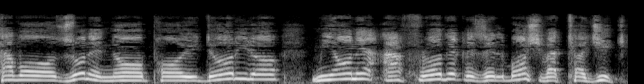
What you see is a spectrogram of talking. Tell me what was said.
توازن ناپایداری را میان افراد قزلباش و تاجیک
